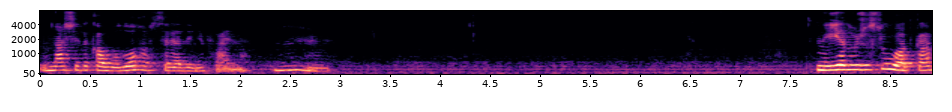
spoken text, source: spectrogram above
у нас ще така волога всередині файна. М. Не є дуже солодка.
